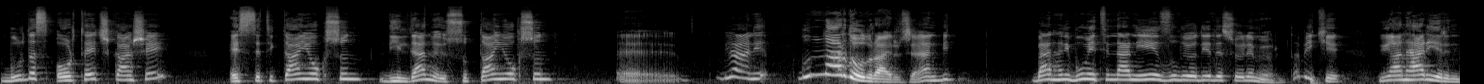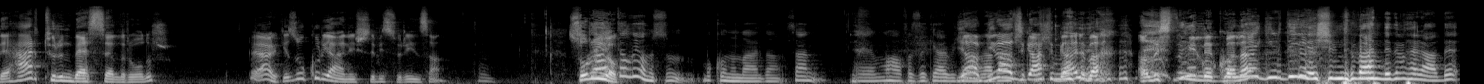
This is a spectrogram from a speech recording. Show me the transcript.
burada ortaya çıkan şey estetikten yoksun, dilden ve üsluptan yoksun. Ee, yani bunlar da olur ayrıca. Yani bir ben hani bu metinler niye yazılıyor diye de söylemiyorum. Tabii ki dünyanın her yerinde her türün bestseller'ı olur. Ve herkes okur yani işte bir sürü insan. Sorun Şikayet yok. alıyor musun bu konulardan? Sen e, muhafazakar bir Ya birazcık artık galiba alıştı millet o konuya bana. girdin ya şimdi ben dedim herhalde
